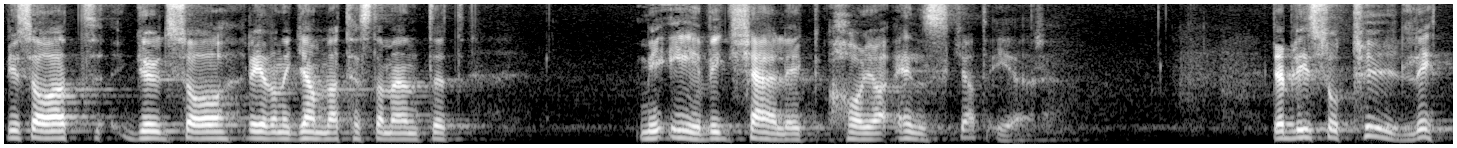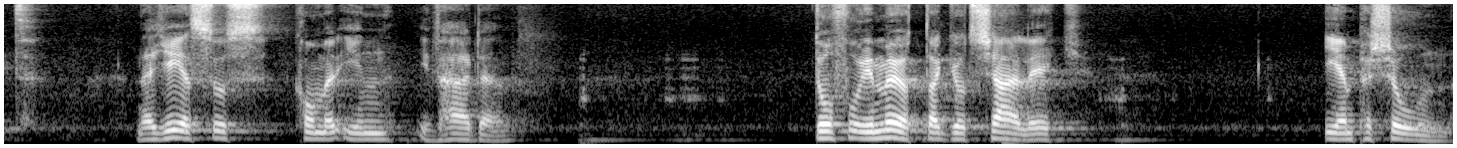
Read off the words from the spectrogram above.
Vi sa att Gud sa redan i Gamla testamentet med evig kärlek har jag älskat er. Det blir så tydligt när Jesus kommer in i världen. Då får vi möta Guds kärlek i en person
